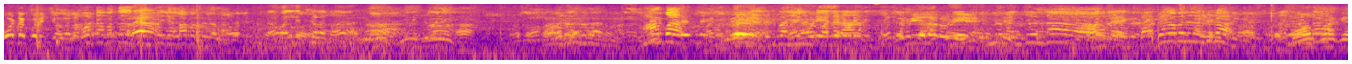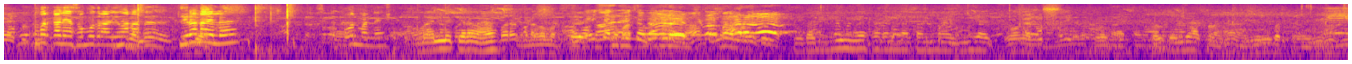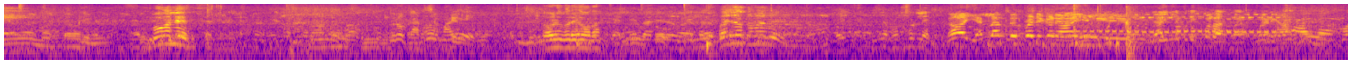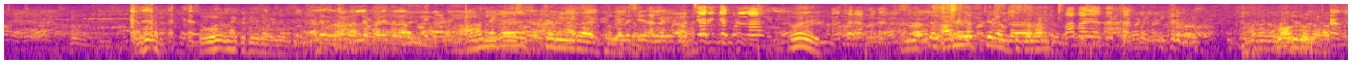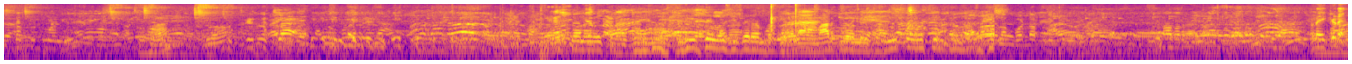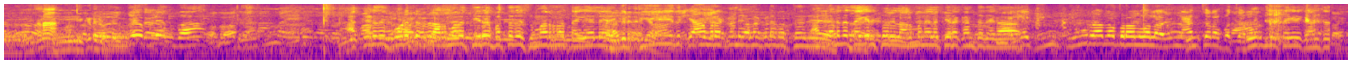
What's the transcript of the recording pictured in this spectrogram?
Photo ಕೊರಿಕ್ಕಿಲ್ವಲ್ಲ Ravi ಎಲ್ಲ ready ಅದು ಕಿರಣ ಇಲ್ಲ ಫೋನ್ ಮೊನ್ನೆ ಮೊನ್ನೆ ಕಿರಣ ಹೋಗಲಿ. ನಾ ಎಲ್ಲ ತಿರ್ಬೇಡಿ ಕಡೆ ಮಾಡ್ತೀವಿ ಅಣ್ಣ ಈ ಕಡೆ. ಅಣ್ಣ ಈ ಕಡೆ. ಆ ಕಡೆ ಫೋಟೋ ತೆಗೆದ್ರೆ ಅರಮನೆ ತೀರ ಬರ್ತದೆ ಸುಮಾರು ತೆಗೆಯಲೇ. ಇದು ಕ್ಯಾಮ್ರಾ ಹಾಕೊಂಡು ಎಲ್ಲ ಕಡೆ ಬರ್ತದೆ. ಆ ಕಡೆ ತೆಗೀರಿ ಸರ್ ಇಲ್ಲಿ ಅರಮನೆ ಎಲ್ಲ ತೀರ ಕಾಣ್ತದೆ ಈಗ. ಇವ್ರಾದ್ರೂ ಬರಲ್ವಲ್ಲ ನಾಲ್ಕು ಜನ ಬರ್ತಾರೆ ಅವ್ರ ಮೇಲೆ ತೆಗೆರಿ ಕಾಣ್ತದೆ.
